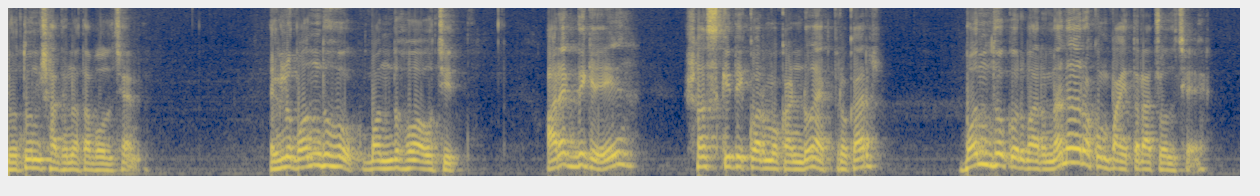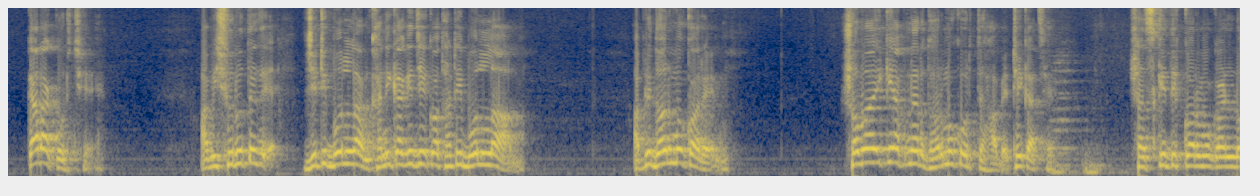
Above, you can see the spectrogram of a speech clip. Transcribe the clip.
নতুন স্বাধীনতা বলছেন। এগুলো বন্ধ হোক, বন্ধ হওয়া উচিত। আরেকদিকে সাংস্কৃতিক কর্মকাণ্ড এক প্রকার বন্ধ করবার নানা রকম পায়তারা চলছে। কারা করছে? আমি শুরুতে যেটি বললাম, খানিক আগে যে কথাটি বললাম, আপনি ধর্ম করেন। সবাইকে আপনার ধর্ম করতে হবে, ঠিক আছে? সাংস্কৃতিক কর্মকাণ্ড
